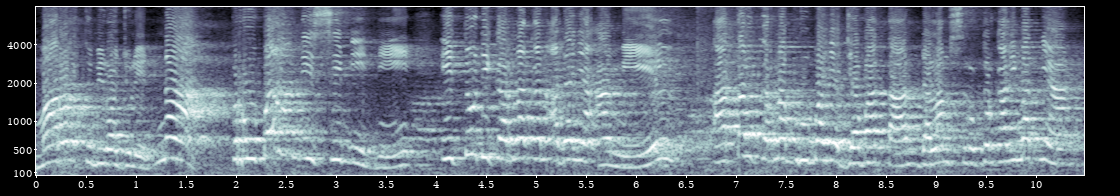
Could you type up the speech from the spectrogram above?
marartu bi rajulin. Nah, perubahan isim ini itu dikarenakan adanya amil atau karena berubahnya jabatan dalam struktur kalimatnya.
